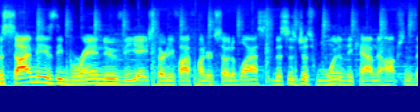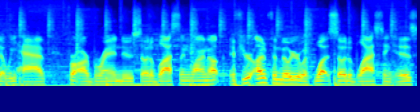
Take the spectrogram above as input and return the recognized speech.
Beside me is the brand new VH3500 Soda Blast. This is just one of the cabinet options that we have for our brand new soda blasting lineup. If you're unfamiliar with what soda blasting is,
